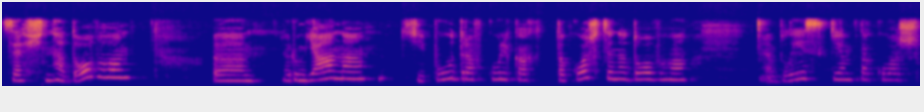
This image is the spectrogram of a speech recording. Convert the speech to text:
це ж надовго. Рум'яна, ці пудра в кульках, також це надовго. Блиски також.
